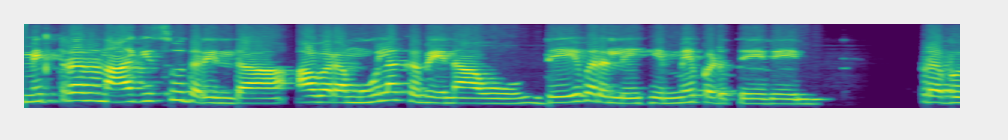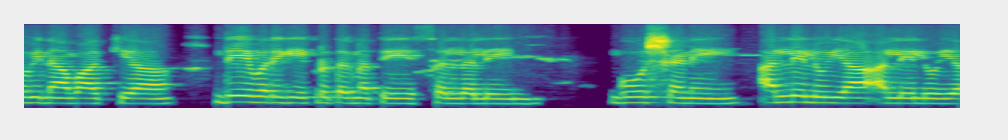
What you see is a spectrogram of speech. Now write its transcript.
ಮಿತ್ರರನ್ನಾಗಿಸುವುದರಿಂದ ಅವರ ಮೂಲಕವೇ ನಾವು ದೇವರಲ್ಲಿ ಹೆಮ್ಮೆ ಪಡುತ್ತೇವೆ ಪ್ರಭುವಿನ ವಾಕ್ಯ, ದೇವರಿಗೆ ಕೃತಜ್ಞತೆ ಸಲ್ಲಲಿ. ಘೋಷಣೆ, ಅಲ್ಲೆಲುಯ ಅಲ್ಲೆಲುಯ,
